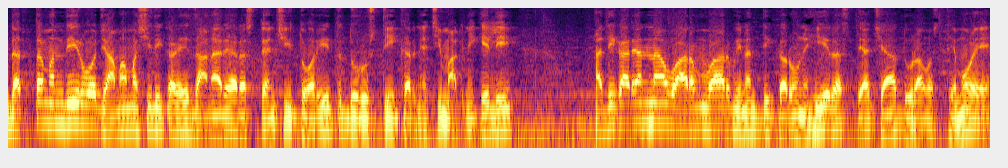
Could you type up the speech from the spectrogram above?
दत्त मंदिर व जामा मशिदीकडे जाणाऱ्या रस्त्यांची त्वरित दुरुस्ती करण्याची मागणी केली. अधिकाऱ्यांना वारंवार विनंती करूनही रस्त्याच्या दुरावस्थेमुळे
